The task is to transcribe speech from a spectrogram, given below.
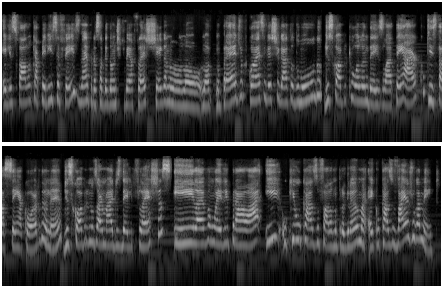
Eles falam que a perícia fez, né, pra saber de onde que veio a flecha, chega no, no, no- no prédio, começa a investigar todo mundo, descobre que o holandês lá tem arco, que está sem a corda, né? Descobre nos armários dele flechas e levam ele pra lá. E o que o caso fala no programa é que o caso vai a julgamento.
